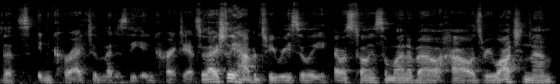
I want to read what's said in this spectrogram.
That's incorrect," and that is the incorrect answer. That actually happened to me recently. I was telling someone about how I was rewatching them,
